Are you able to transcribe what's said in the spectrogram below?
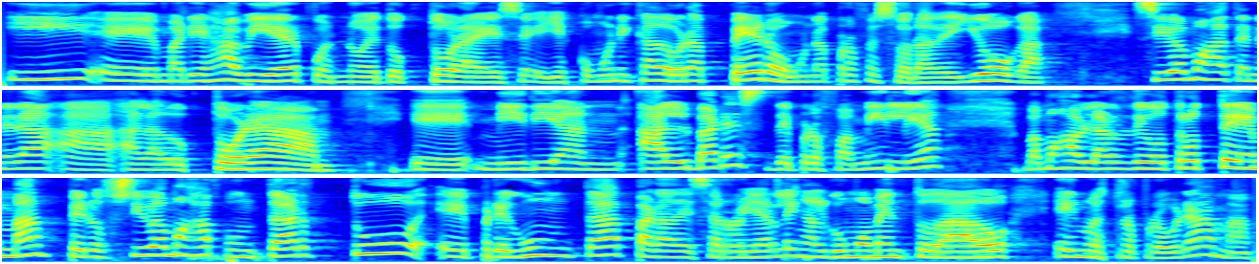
Y eh, María Javier, pues no es doctora, ella es comunicadora, pero una profesora de yoga. Sí vamos a tener a, la doctora eh, Miriam Álvarez de Profamilia. Vamos a hablar de otro tema, pero sí vamos a apuntar tu eh, pregunta para desarrollarla en algún momento dado en nuestro programa,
